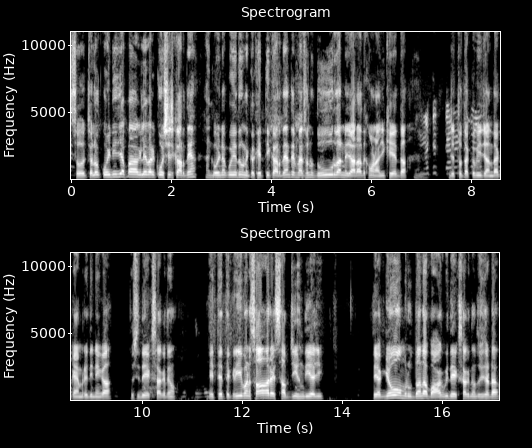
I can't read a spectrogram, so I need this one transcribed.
ਸੋ ਚਲੋ ਕੋਈ ਨਹੀਂ ਜੀ ਆਪਾਂ ਅਗਲੇ ਵਾਰ ਕੋਸ਼ਿਸ਼ ਕਰਦੇ ਆਂ। ਕੋਈ ਨਾ ਕੋਈ ਆਧੁਨਿਕ ਖੇਤੀ ਕਰਦੇ ਆਂ ਤੇ ਮੈਂ ਤੁਹਾਨੂੰ ਦੂਰ ਦਾ ਨਜ਼ਾਰਾ ਦਿਖਾਉਣਾ ਜੀ ਖੇਤ ਦਾ। ਜਿੱਥੋਂ ਤੱਕ ਵੀ ਜਾਂਦਾ ਕੈਮਰੇ ਦੀ ਨਿਗਾਹ ਤੁਸੀਂ ਦੇਖ ਸਕਦੇ ਹੋ। ਇੱਥੇ ਤਕਰੀਬਨ ਸਾਰੇ ਸਬਜ਼ੀ ਹੁੰਦੀ ਹੈ ਜੀ। ਤੇ ਅੱਗੇ ਉਹ ਅਮਰੂਦਾਂ ਦਾ ਬਾਗ ਵੀ ਦੇਖ ਸਕਦੇ ਹੋ ਤੁਸੀਂ ਸਾਡਾ।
